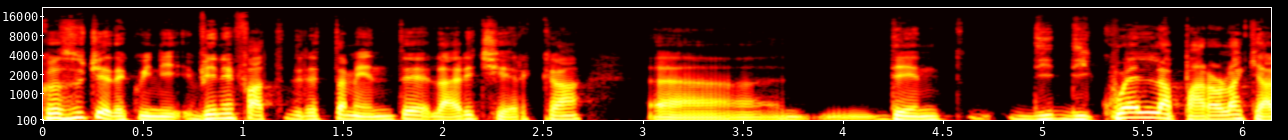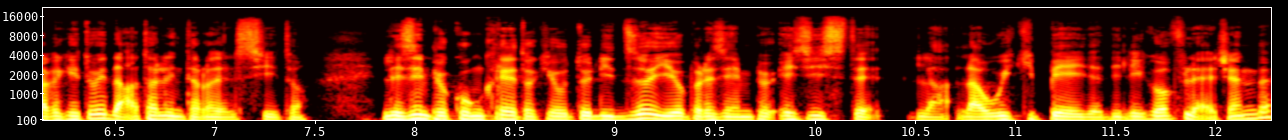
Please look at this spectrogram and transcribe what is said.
Cosa succede? Quindi viene fatta direttamente la ricerca eh, dent- di, di, quella parola chiave che tu hai dato all'interno del sito. L'esempio concreto che utilizzo io, per esempio, esiste la, la Wikipedia di League of Legends,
